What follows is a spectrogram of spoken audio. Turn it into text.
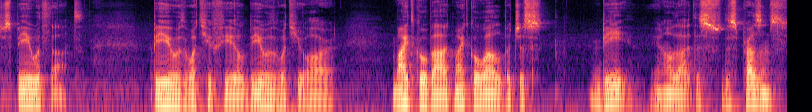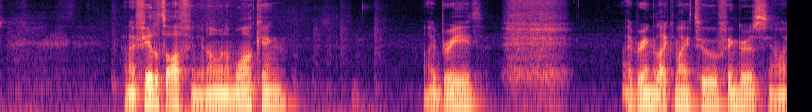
just be with that. Be with what you feel, be with what you are. Might go bad, might go well, but just be, you know, that this this presence. And I feel it often, you know, when I'm walking, I breathe. I bring like my two fingers, you know, my,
